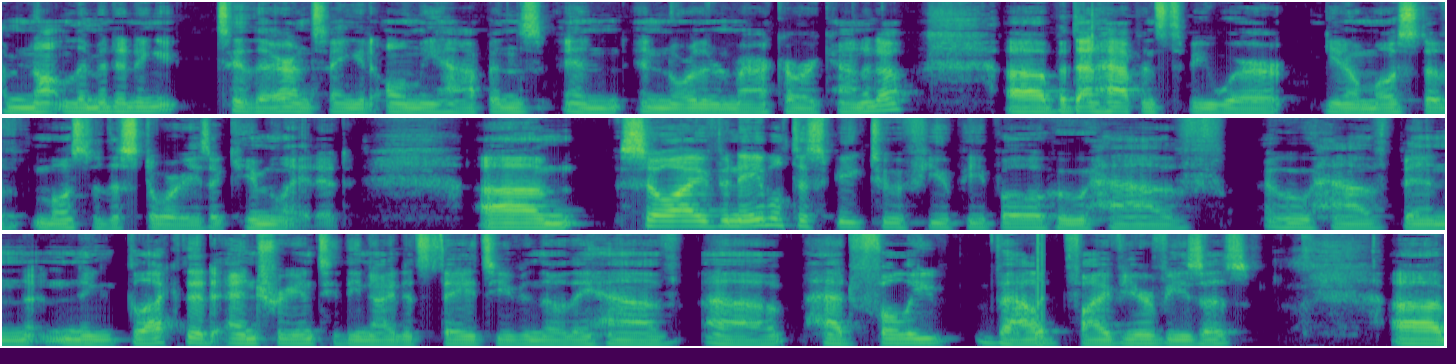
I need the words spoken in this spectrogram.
I'm not limiting it to there and saying it only happens in, in Northern America or Canada, uh, but that happens to be where you know most of most of the stories accumulated. Um, so I've been able to speak to a few people who have who have been neglected entry into the United States, even though they have uh, had fully valid five year visas. Uh,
